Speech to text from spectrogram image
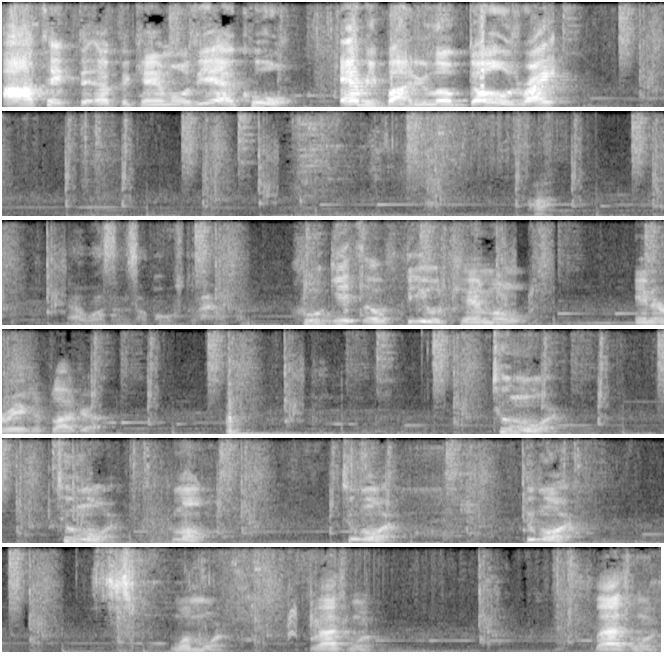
I'll take the epic camos. Yeah, cool. Everybody loved those, right? Huh? That wasn't supposed to happen. Who gets a field camo in a rare supply drop? Two more. Two more. Come on. Two more. Two more. One more. Last one. Last one.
